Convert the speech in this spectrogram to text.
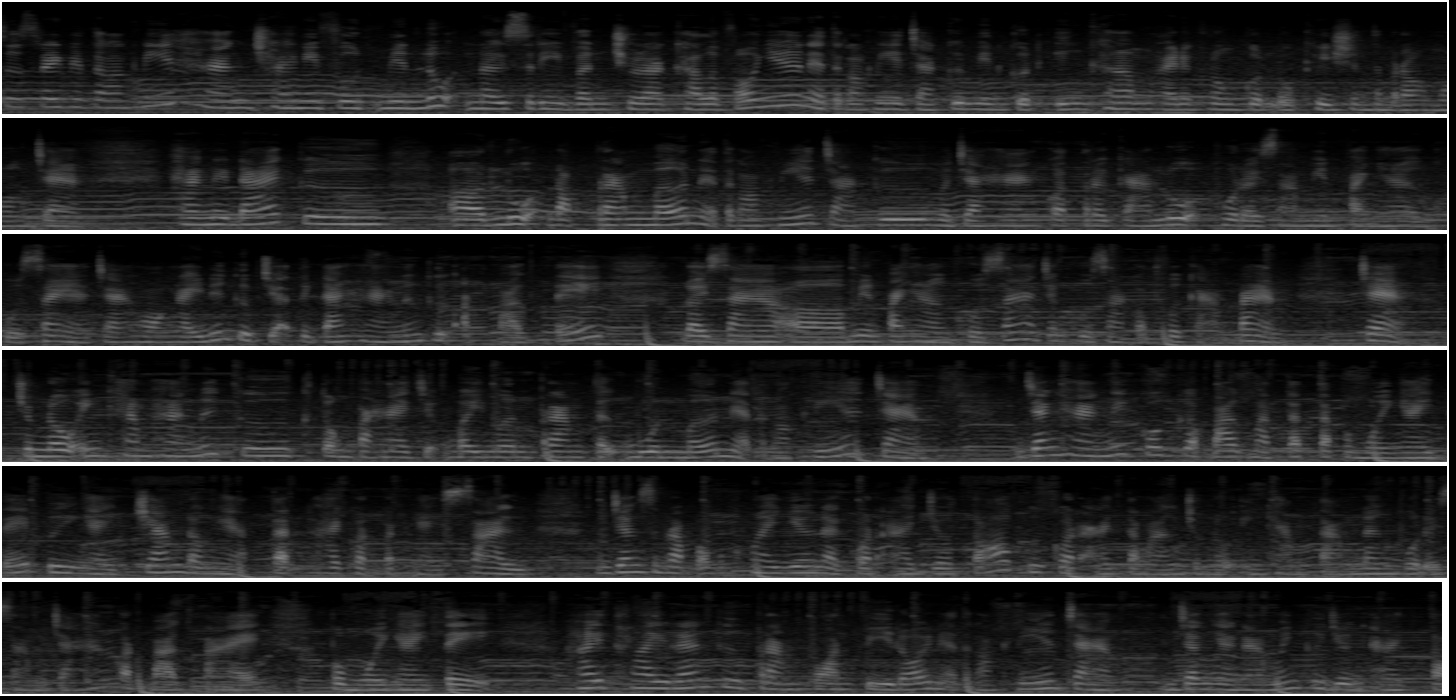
សួស្តីអ្នកទាំងអស់គ្នាហាង Chinese food មានលក់នៅ Sri Ventura California អ្នកទាំងអស់គ្នាចាគឺមាន good income ហើយនៅក្នុង good location តែម្ដងហ្មងចាហាងនេះដែរគឺ លក់150,000អ្នកទាំងអស់គ្នាចាគឺម្ចាស់ហាងគាត់ត្រូវការលក់ព្រោះដោយសារមានបញ្ហារឿងគ្រួសារចាហងៃនេះគឺបញ្ជាក់តិចដែរហាងហ្នឹងគឺអត់បើកទេដោយសារមានបញ្ហារឿងគ្រួសារអញ្ចឹងគ្រួសារគាត់ធ្វើការបាន ចាចំណូល income ហាងនេះគឺខ្ទង់ប្រហែលជា35,000ទៅ40,000អ្នកទាំងអស់គ្នាចាអញ្ចឹងហាងនេះគាត់ក៏បើកមួយទឹកតែ6ថ្ងៃទេ2ថ្ងៃចាំដល់ថ្ងៃអាទិត្យហើយគាត់បិទថ្ងៃសៅរ៍អញ្ចឹងសម្រាប់បងប្អូនខ្មែរយើងដែលគាត់អាចយកតគឺគាត់អាចតម្លើងចំណូល income តាមនឹងព្រោះដោយសារម្ចាស់គាត់បើកតែ6ថ្ងៃទេហើយថ្លៃ rent គឺ5200អ្នកទាំងអស់គ្នាចាអញ្ចឹងយ៉ាងណាមិញគឺយើងអាចត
